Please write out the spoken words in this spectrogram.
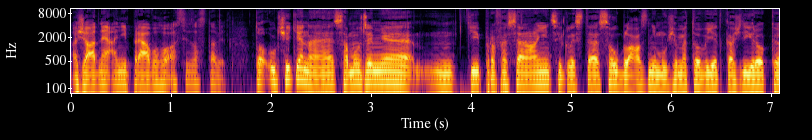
a žádné ani právo ho asi zastavit. To určitě ne. Samozřejmě mm, ti profesionální cyklisté jsou blázni, můžeme to vidět každý rok eh,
